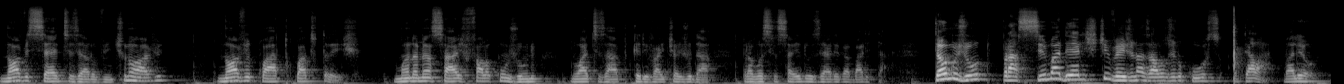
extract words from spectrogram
97029 9443. Manda mensagem, fala com o Júnior no WhatsApp que ele vai te ajudar para você sair do zero e gabaritar. Tamo junto, pra cima deles, te vejo nas aulas do curso. Até lá, valeu!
